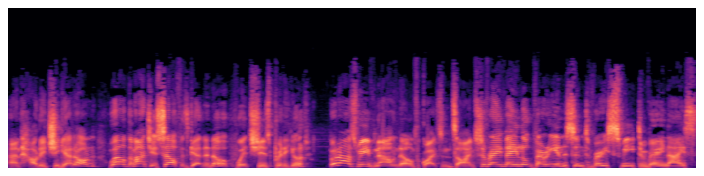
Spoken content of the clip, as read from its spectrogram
And how did she get on? Well, the match itself is getting an up, which is pretty good. But as we've now known for quite some time, Sarray may look very innocent very sweet and very nice,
